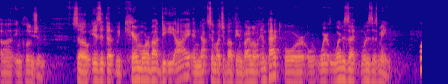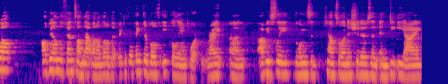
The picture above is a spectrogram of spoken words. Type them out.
uh, inclusion. So is it that we care more about DEI and not so much about the environmental impact, or, or where, what does that what does this mean? Well, I'll be on the fence on that one a little bit because I think they're both equally important, right? Uh, obviously, the Women's Council initiatives and, and DEI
